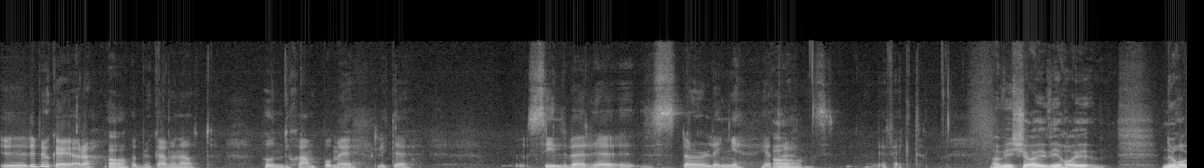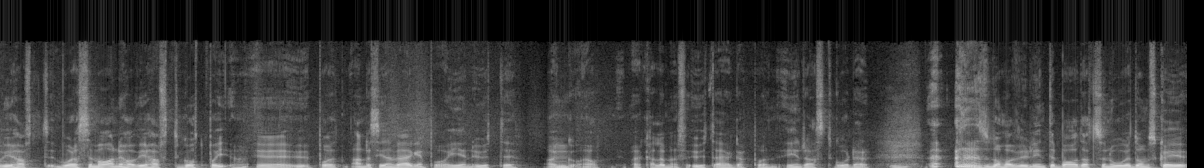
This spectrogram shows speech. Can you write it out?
Eh, Det brukar jag göra. Ja. Jag brukar använda ett hundschampo med lite silver eh, sterling heter Ja. Effekt. Ja, vi kör ju. Vi har ju nu har vi ju haft, våra semaner har vi haft gått på, eh, på andra sidan vägen på i en ute, ja, Mm. ja, vad kallar man det för, utäga på en, i en rastgård där. Mm. Så de har väl inte badat så noga. De ska ju,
